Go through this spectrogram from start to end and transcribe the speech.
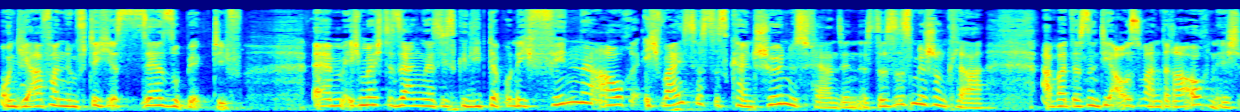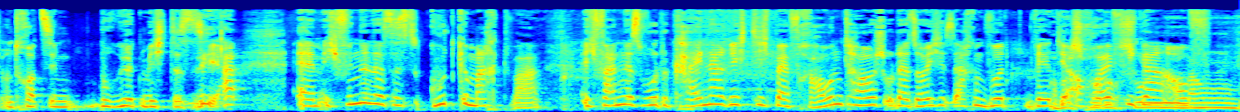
Und ja, vernünftig ist sehr subjektiv. Ähm, ich möchte sagen, dass ich es geliebt habe. Und ich finde auch, ich weiß, dass das kein schönes Fernsehen ist. Das ist mir schon klar. Aber das sind die Auswanderer auch nicht. Und trotzdem berührt mich das sehr. Ähm, ich finde, dass es gut gemacht war. Ich fand, es wurde keiner richtig bei Frauentausch oder solche Sachen wird, wird ja auch doch so häufiger auf,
